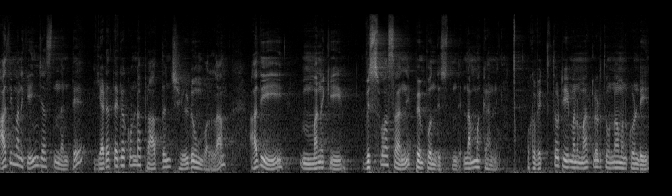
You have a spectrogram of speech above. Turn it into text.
అది మనకి ఏం చేస్తుందంటే ఎడతెగకుండా ప్రార్థన చేయడం వల్ల అది మనకి విశ్వాసాన్ని పెంపొందిస్తుంది నమ్మకాన్ని. ఒక వ్యక్తితోటి మనం మాట్లాడుతూ ఉన్నామనుకోండి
